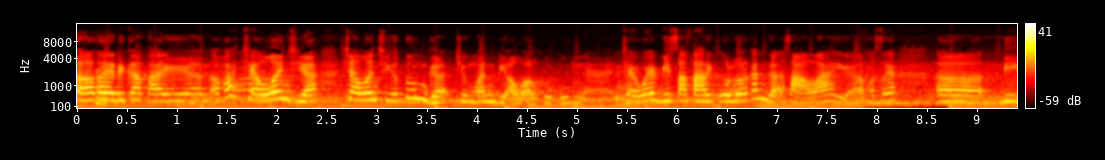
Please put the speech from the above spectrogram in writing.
kalau tadi dikatain apa challenge ya, challenge itu nggak cuman di awal hubungan. Cewek bisa tarik ulur kan nggak salah ya. Maksudnya eh, di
